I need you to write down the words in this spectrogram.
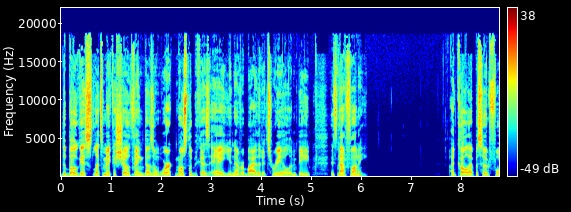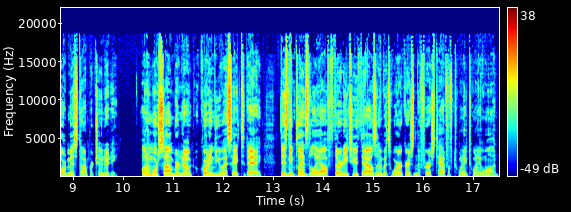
The bogus, let's make a show thing doesn't work, mostly because A, you never buy that it's real, and B, it's not funny. I'd call episode 4 missed opportunity. On a more somber note, according to USA Today, Disney plans to lay off 32,000 of its workers in the first half of 2021.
